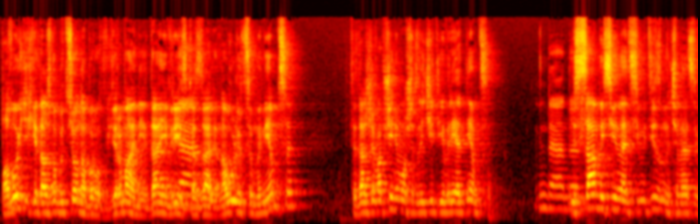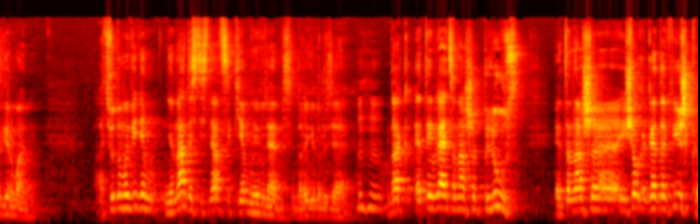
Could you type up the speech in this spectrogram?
По логике должно быть все наоборот. В Германии, да, евреи Да. сказали, на улице мы немцы, ты даже вообще не можешь отличить еврея от немца. Да, да. И самый сильный антисемитизм начинается в Германии. Отсюда мы видим, не надо стесняться, кем мы являемся, дорогие друзья. Так, это является наше плюс, это наша еще какая-то фишка.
